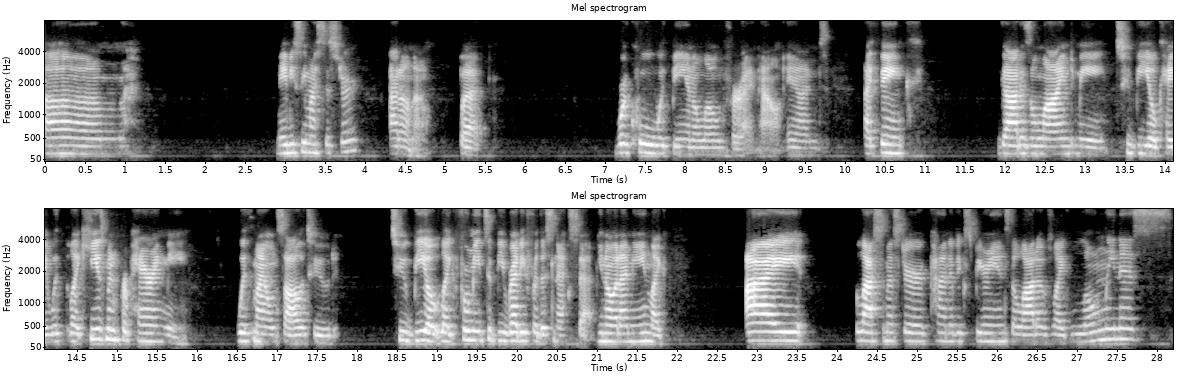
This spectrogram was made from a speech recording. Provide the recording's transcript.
Um, maybe see my sister. I don't know, but we're cool with being alone for right now, and I think God has aligned me to be okay with like He's been preparing me with my own solitude to be like for me to be ready for this next step. You know what I mean? Like I last semester kind of experienced a lot of like loneliness,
